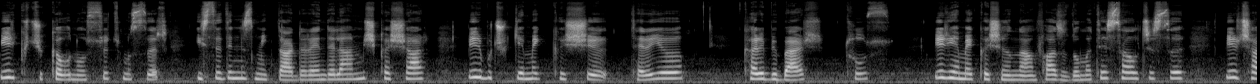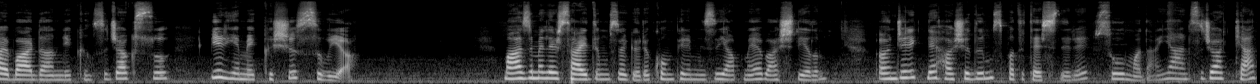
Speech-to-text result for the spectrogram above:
1 küçük kavanoz süt mısır, istediğiniz miktarda rendelenmiş kaşar, 1,5 yemek kaşığı tereyağı, karabiber, tuz, 1 yemek kaşığından fazla domates salçası, 1 çay bardağına yakın sıcak su, 1 yemek kaşığı sıvı yağ. Malzemeleri saydığımıza göre kumpirimizi yapmaya başlayalım. Öncelikle haşladığımız patatesleri soğumadan yani sıcakken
